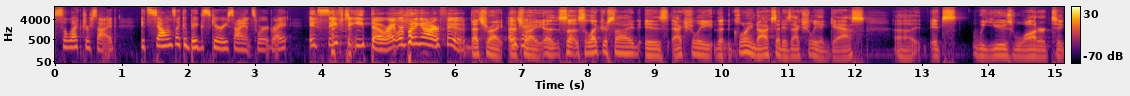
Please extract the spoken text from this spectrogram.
selectrocide. It sounds like a big scary science word, right? It's safe to eat though, right? We're putting it on our food. That's right. That's Okay. right. Uh, so, selectrocide is actually the chlorine dioxide is actually a gas. Uh, it's we use water to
